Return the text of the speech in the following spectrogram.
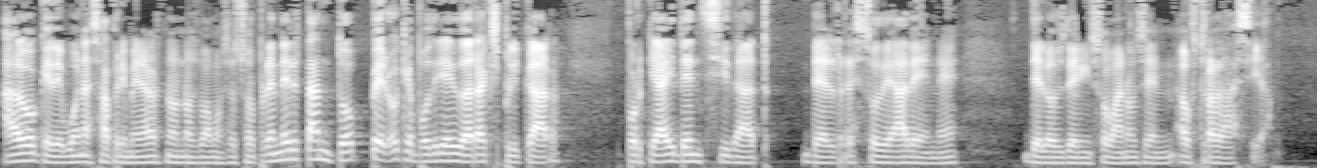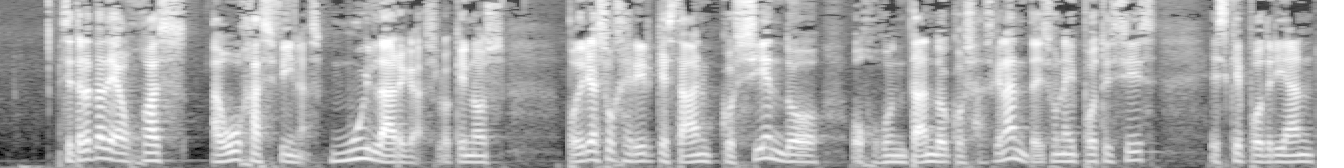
algo que de buenas a primeras no nos vamos a sorprender tanto, pero que podría ayudar a explicar por qué hay densidad del resto de ADN de los denisovanos en Australasia. Se trata de agujas, agujas finas, muy largas, lo que nos podría sugerir que estaban cosiendo o juntando cosas grandes, una hipótesis es que podrían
